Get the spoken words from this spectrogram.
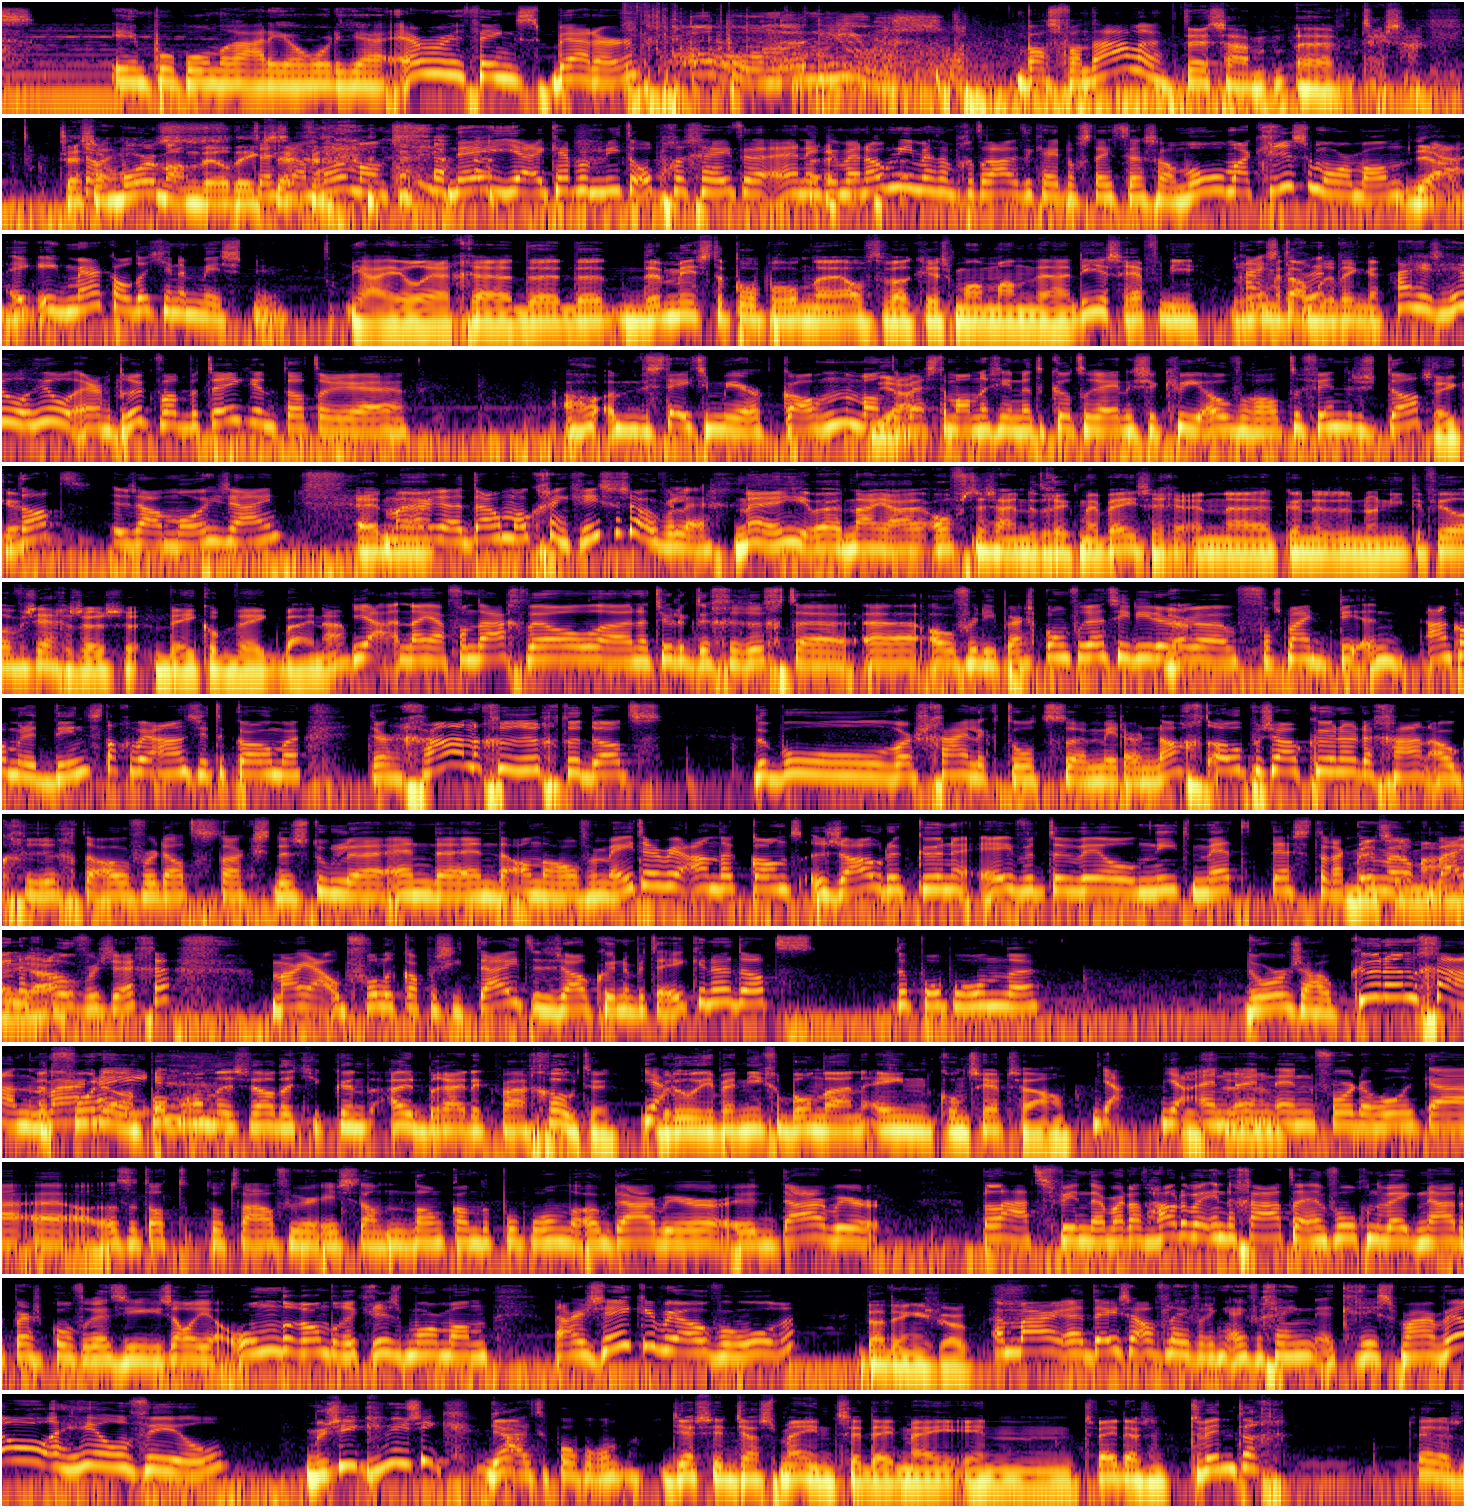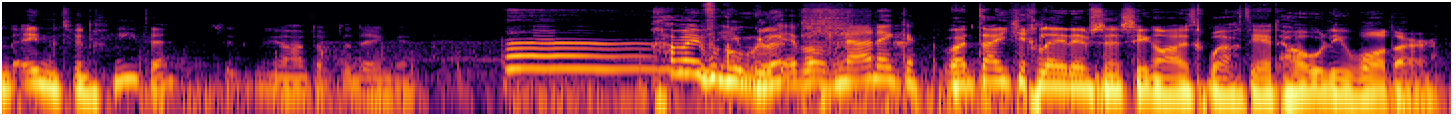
In Popronde Radio hoorde je Everything's Better. Popronde Nieuws. Bas van Dalen. Tessa, eh, Tessa. Tessa Sorry. Moorman wilde ik Tessa zeggen. Moorman. Nee, ja, ik heb hem niet opgegeten en ik ben ook niet met hem getrouwd. Ik heet nog steeds Tessa Mol. Maar Chris Moorman, ja. Ja. ik, ik merk al dat je hem mist nu. Ja, heel erg. Eh, De, de, de miste popronde, oftewel Chris Moorman, eh, die is er even niet druk met druk. andere dingen. Hij is heel, heel erg druk. Wat betekent dat er steeds meer kan. Want Ja. de beste man is in het culturele circuit overal te vinden. Dus dat, Zeker. dat zou mooi zijn. En, maar eh, eh, daarom ook geen crisisoverleg. Nee, eh, nou ja, of ze zijn er druk mee bezig en eh, kunnen er nog niet te veel over zeggen. Zoals week op week bijna. Ja, nou ja, vandaag wel eh, natuurlijk de geruchten eh, over die persconferentie... die er Ja. eh, volgens mij di- aankomende dinsdag weer aan zit te komen. Er gaan geruchten dat de boel waarschijnlijk tot eh, middernacht open zou kunnen. Er gaan ook geruchten over dat straks de stoelen en de, en de anderhalve meter... weer aan de kant zouden kunnen. Eventueel niet met testen, daar kunnen we nog weinig ja. over zeggen. Maar ja, op volle capaciteit zou kunnen betekenen... dat de popronde door zou kunnen gaan. Het maar voordeel aan hey, popronde is wel dat je kunt uitbreiden qua grootte. Ja. Ik bedoel, je bent niet gebonden aan één concertzaal. Ja, ja Dus, en, eh, en, en voor de horeca, eh, als het tot, tot 12 uur is, dan, dan kan de popronde ook daar weer, eh, daar weer plaatsvinden. Maar dat houden we in de gaten. En volgende week na de persconferentie zal je onder andere Chris Moorman daar zeker weer over horen. Dat denk ik ook. Maar deze aflevering even geen Chris, maar wel heel veel Muziek. muziek Ja. uit de popronde. Jessie Jasmine, ze deed mee in 2020. 2021 niet, hè? Zit ik nu hard op te denken. Gaan we even googlen. even over nadenken. Maar een tijdje geleden heeft ze een single uitgebracht die heet Holy Water.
